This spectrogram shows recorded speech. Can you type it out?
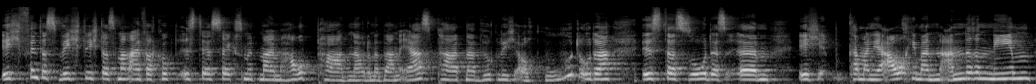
ich finde es wichtig, dass man einfach guckt, ist der Sex mit meinem Hauptpartner oder mit meinem Erstpartner wirklich auch gut? Oder ist das so, dass ähm, ich, kann man ja auch jemanden anderen nehmen,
